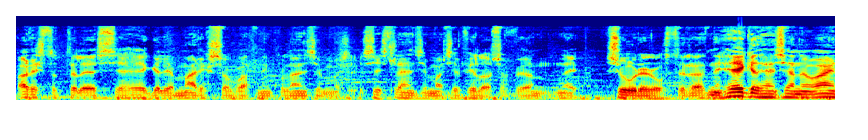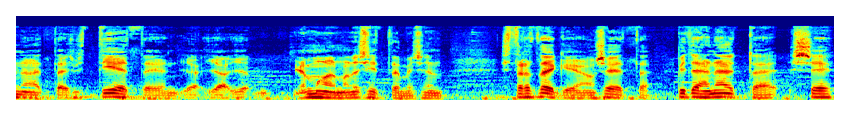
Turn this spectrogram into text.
Aristoteles ja Hegel ja Marx ovat niin länsimaisen, siis länsimaisen filosofian ne suuriruhtilaat, niin Hegelhän sanoo aina, että esimerkiksi tieteen ja, ja, ja, ja maailman esittämisen strategia on se, että pitää näyttää se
